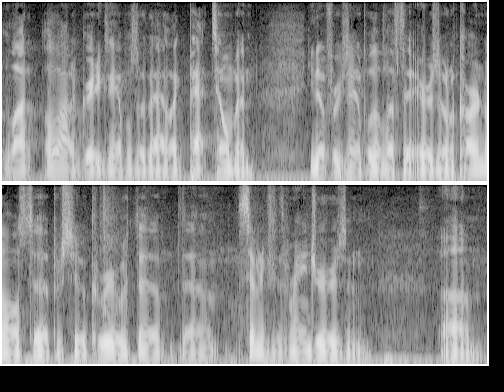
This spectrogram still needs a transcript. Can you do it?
a lot a lot of great examples of that like Pat Tillman you know, for example, that left the Arizona Cardinals to pursue a career with the the 75th Rangers, and um,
